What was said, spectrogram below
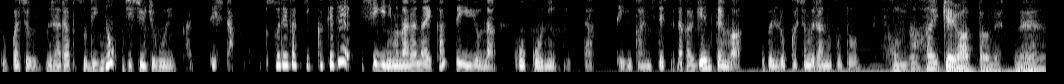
六ヶ所村ラプソディの自主上映会でした。それがきっかけで市議にもならないかっていうような方向に行ったっていう感じです。だから原点はやっぱり六ヶ所村のこと。そんな背景があったんですね。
